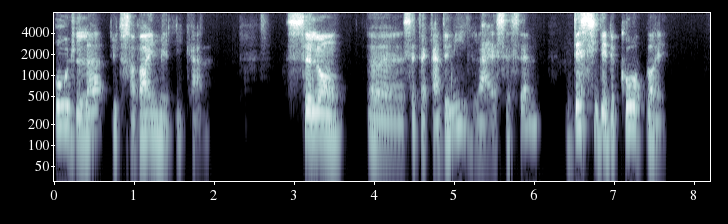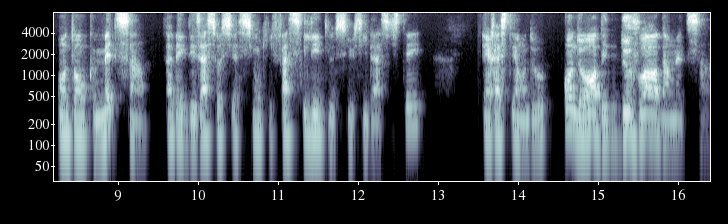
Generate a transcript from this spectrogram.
au-delà du travail médical. Selon euh, cette académie, la SSM, décider de coopérer en tant que médecin avec des associations qui facilitent le suicide assisté et rester en dehors des devoirs d'un médecin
